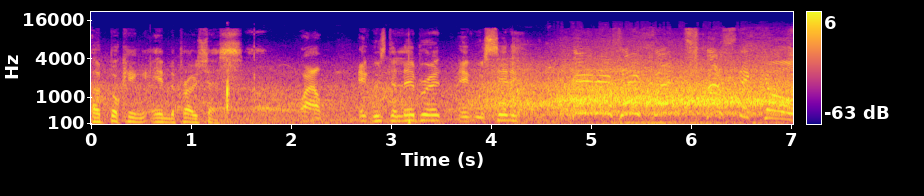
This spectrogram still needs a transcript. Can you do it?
A booking in the process. Well, it was deliberate, it was cynical. It is a fantastic goal!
